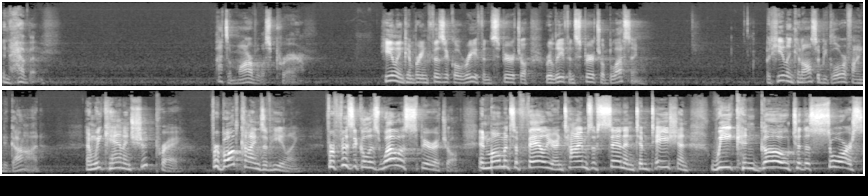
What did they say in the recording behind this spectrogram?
in heaven. That's a marvelous prayer. Healing can bring physical relief and spiritual relief and spiritual blessing. But healing can also be glorifying to God. And we can and should pray for both kinds of healing, for physical as well as spiritual. In moments of failure, in times of sin and temptation, we can go to the source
